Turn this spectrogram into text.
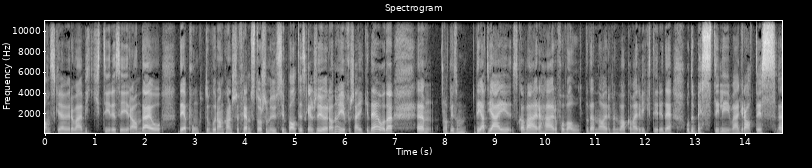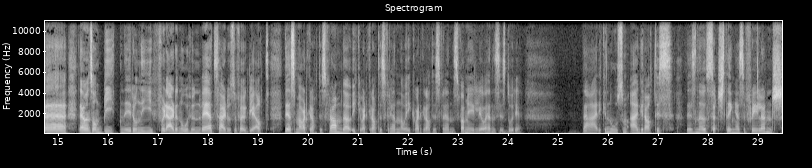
annet skal jeg gjøre, hva er viktigere, sier han. Det er jo det punktet hvor han kanskje fremstår som usympatisk, ellers så gjør han jo i og for seg ikke det. Og det, um, at liksom, det at jeg skal være her og forvalte denne arven, hva kan være viktigere i det? Og det beste i livet er gratis. Mm. Uh, det er jo en sånn bitende ironi, for er det noe hun vet, så er det jo selvfølgelig at det som har vært gratis for ham, det har jo ikke vært gratis for henne og ikke vært gratis for hennes familie og hennes historie. Det er ikke noe som er gratis. There's no such thing as a free lunch.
